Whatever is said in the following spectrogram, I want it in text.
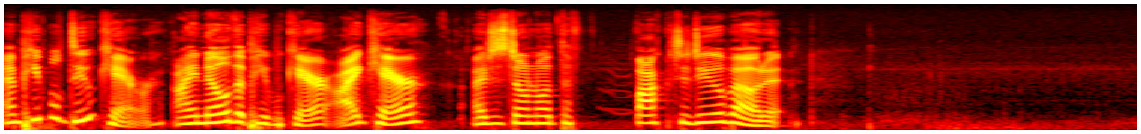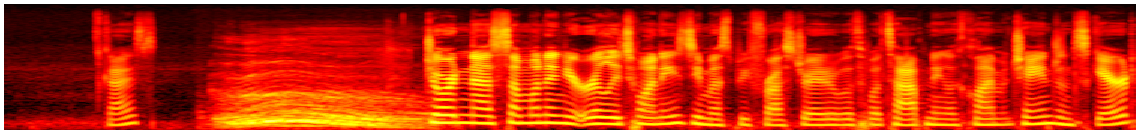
And people do care. I know that people care. I care. I just don't know what the fuck to do about it. Guys? Jordan, as someone in your early 20s, you must be frustrated with what's happening with climate change and scared.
